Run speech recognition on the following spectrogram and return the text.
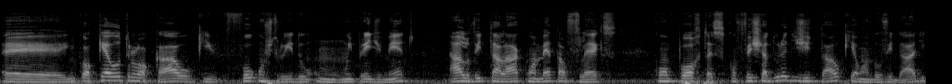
é, em qualquer outro local que for construído um, um empreendimento, a Aluvite está lá com a Metalflex, com portas com fechadura digital, que é uma novidade.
